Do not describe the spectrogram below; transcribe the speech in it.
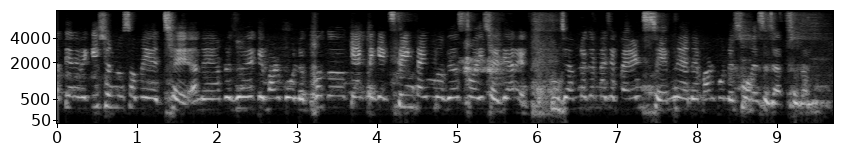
અત્યારે વેકેશન નો સમય જ છે અને આપણે જોઈએ કે બાળકો લગભગ ક્યાંક ને ક્યાંક સ્ક્રીન ટાઈમમાં વ્યસ્ત હોય છે ત્યારે જામનગરના જે પેરેન્ટ્સ છે એમને અને બાળકોને શું મેસેજ આપશો? તમે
